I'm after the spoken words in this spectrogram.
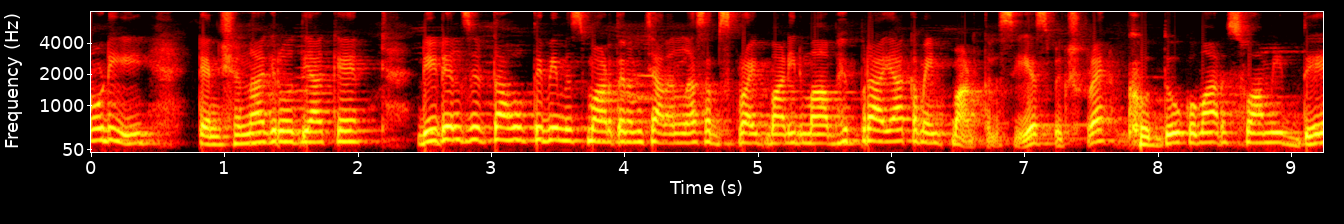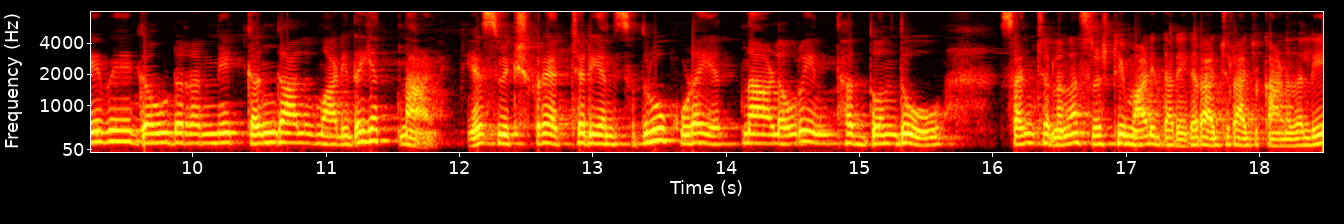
ನೋಡಿ ಟೆನ್ಷನ್ ಆಗಿರೋದು ಯಾಕೆ? ಡೀಟೇಲ್ಸ್ ಇರ್ತಾ ಹೋಗ್ತೀವಿ ಮಿಸ್ ಮಾಡ್ತೆ ನಮ್ಮ ಚಾನಲ್ನ ಸಬ್ಸ್ಕ್ರೈಬ್ ಮಾಡಿ, ನಿಮ್ಮ ಅಭಿಪ್ರಾಯ ಕಮೆಂಟ್ ಮಾಡಿ ತಿಳಿಸಿ. ಎಸ್ ವೀಕ್ಷಕರೇ, ಖುದ್ದು ಕುಮಾರಸ್ವಾಮಿ ದೇವೇಗೌಡರನ್ನೇ ಕಂಗಾಲು ಮಾಡಿದ ಯತ್ನಾಳ್. ಎಸ್ ವೀಕ್ಷಕರೇ, ಅಚ್ಚರಿ ಅನಿಸಿದ್ರು ಕೂಡ ಯತ್ನಾಳ್ ಅವರು ಇಂಥದ್ದೊಂದು ಸಂಚಲನ ಸೃಷ್ಟಿ ಮಾಡಿದ್ದಾರೆ. ಈಗ ರಾಜ್ಯ ರಾಜಕಾರಣದಲ್ಲಿ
